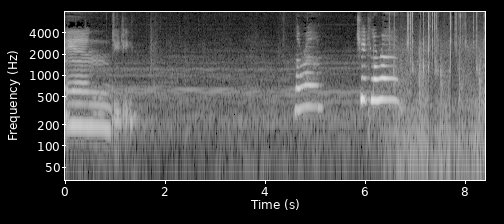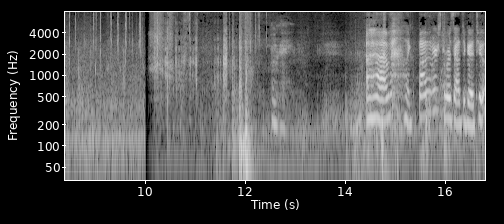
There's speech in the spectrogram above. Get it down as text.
And Gigi. Larone. Change Larone. Okay. I have like 500 stores I have to go to.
